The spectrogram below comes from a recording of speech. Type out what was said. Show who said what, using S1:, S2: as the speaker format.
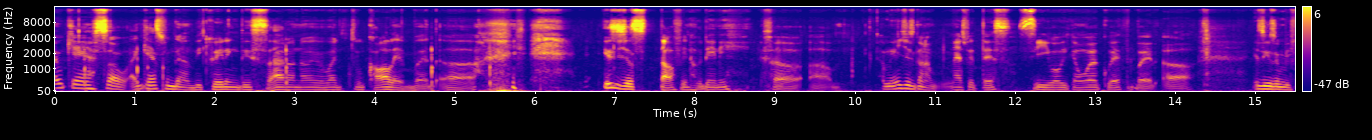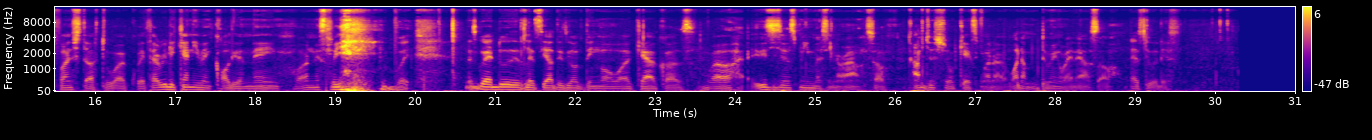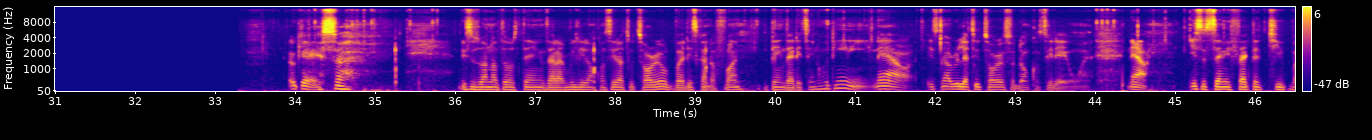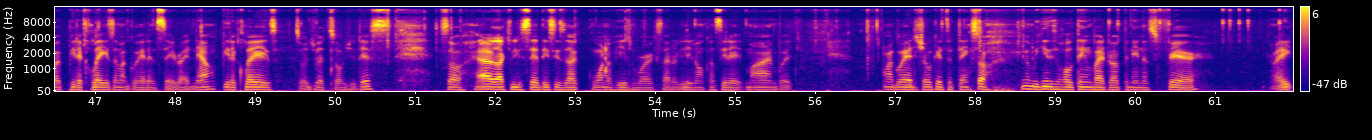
S1: Okay, so I guess we're gonna be creating this. I don't know what to call it, but uh, it's just stuff in Houdini. So um, I mean, we're just gonna mess with this, see what we can work with. But uh, it's just gonna be fun stuff to work with. I really can't even call it a name, honestly. but let's go ahead and do this. Let's see how this whole thing gonna work out. Cause well, it's just me messing around. So I'm just showcasing what I, what I'm doing right now. So let's do this. Okay, so this is one of those things that I really don't consider a tutorial, but it's kind of fun, being that it's in Houdini. Now, it's not really a tutorial, so don't consider it one. Now, it's the same effect achieved by Peter Claes. I'm gonna go ahead and say right now. Peter Claes told you I told you this. So I actually said this is like one of his works. I really don't consider it mine, but I'm gonna go ahead and showcase the thing. So you're gonna begin this whole thing by dropping in a sphere, right?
